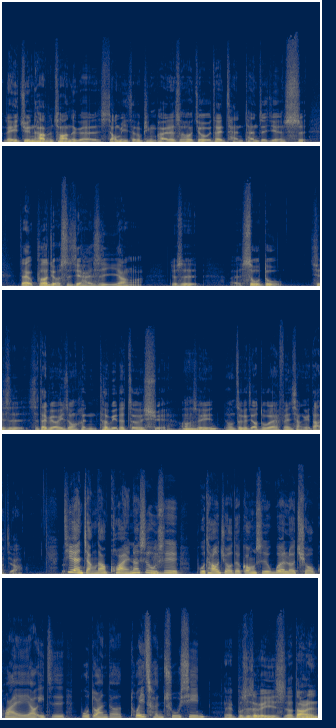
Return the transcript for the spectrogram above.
雷军他们创这个小米这个品牌的时候，就有在谈谈这件事。在葡萄酒世界还是一样啊，就是呃速度其实是代表一种很特别的哲学啊，嗯所以从这个角度来分享给大家。既然讲到快，那是不嗯是葡萄酒的公司为了求快，也要一直不断的推陈出新？呃，不是这个意思哦，当然，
